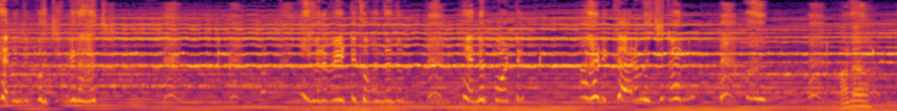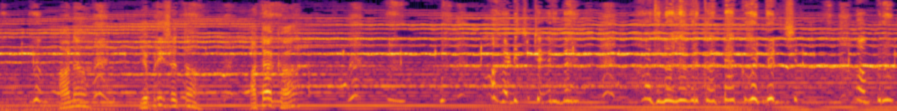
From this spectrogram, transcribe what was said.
தெரிஞ்சு போச்சு விராஜ். இவர் வீட்டுக்கு வந்ததும் என்ன போட்டு அடிக்க ஆரம்பிச்சிட்டாரு. ஆனா ஆனா எப்படி செத்தான் அட்டாக்கா? அடிச்சுட்டே இருந்தாரு. அதனால அவருக்கு அட்டாக் வந்துருச்சு. அப்புறம்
